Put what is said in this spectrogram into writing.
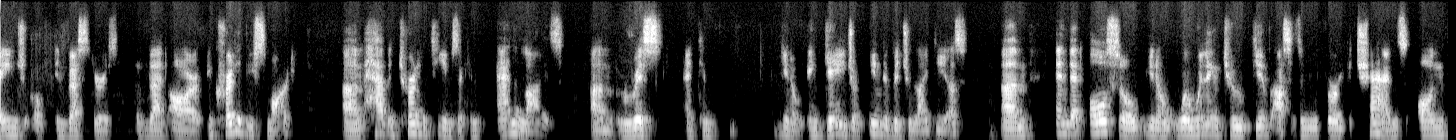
range of investors that are incredibly smart, um, have internal teams that can analyze um, risk and can, you know, engage on individual ideas, um, and that also, you know, were willing to give us as a new firm a chance on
